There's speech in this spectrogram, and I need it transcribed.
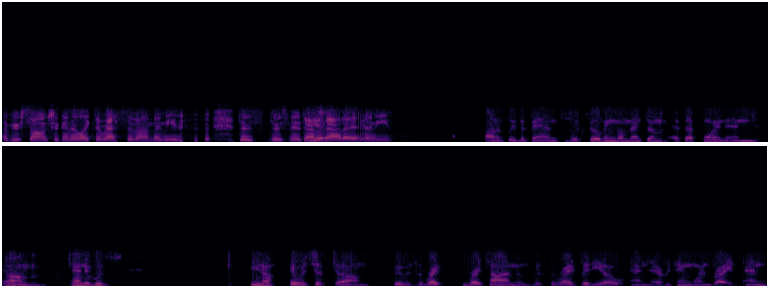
of your songs, you're going to like the rest of them. I mean, there's there's no doubt about it. I mean, honestly, the band was building momentum at that point, and um, and it was, you know, it was just um, it was the right right time and with the right video and everything went right. And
